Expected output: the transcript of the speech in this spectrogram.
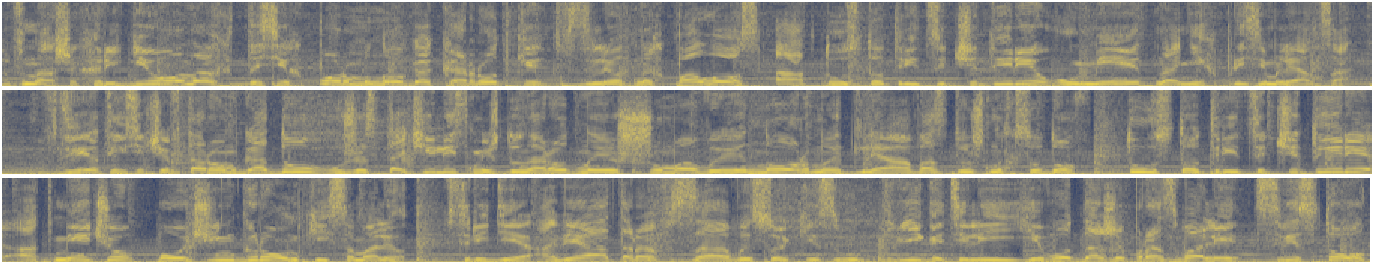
В наших регионах до сих пор много коротких взлетных полос, а Ту-134 умеет на них приземляться. В 2002 году ужесточились международные шумовые нормы для воздушных судов. Ту-134, отмечу, очень громкий самолет. В среде авиаторов за высокий звук двигателей его даже прозвали «свисток».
